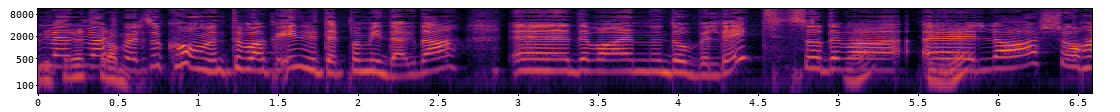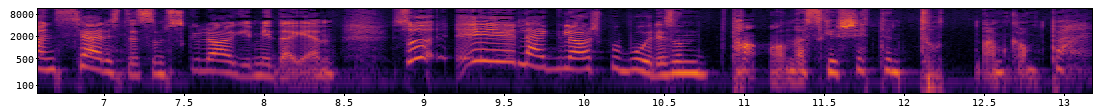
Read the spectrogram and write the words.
Men i hvert fall så kom han tilbake og inviterte på middag da. Eh, Det var en dobbeltdate, så det var Ja, eh. Lars og hans kjæreste som skulle lage middagen. Så eh, legger Lars på bordet sånn Faen, jeg skulle sett en Tottenham-kamp. jeg.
